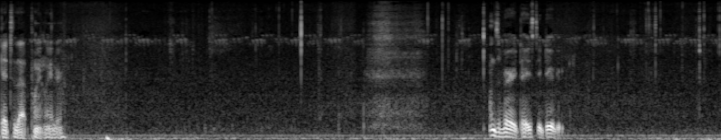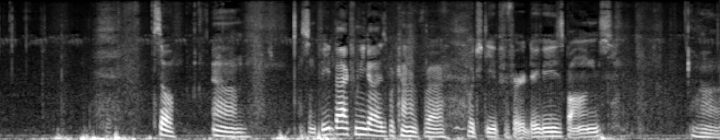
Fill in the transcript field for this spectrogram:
get to that point later. That's a very tasty doobie. So, um, some feedback from you guys. What kind of, uh, which do you prefer, doobies, bongs? Uh,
